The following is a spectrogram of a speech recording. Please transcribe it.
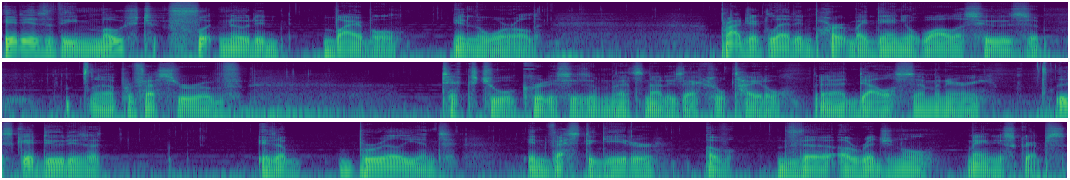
it is the most footnoted Bible in the world. Project led in part by Daniel Wallace, who's a, a professor of textual criticism. That's not his actual title uh, at Dallas Seminary. This guy, dude, is a is a brilliant investigator of the original manuscripts.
